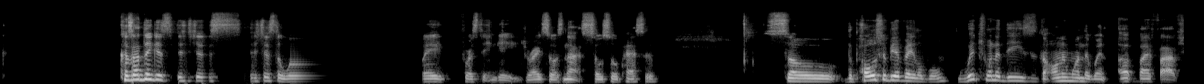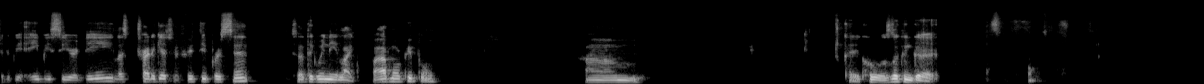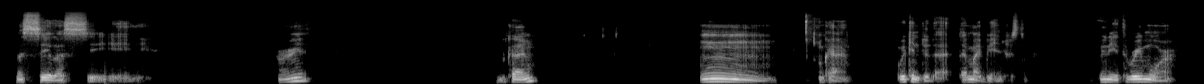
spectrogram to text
Cause I think it's it's just it's just a way for us to engage, right? So it's not so so passive. So the poll should be available. Which one of these is the only one that went up by five? Should it be A, B, C, or D? Let's try to get to 50%. So I think we need like five more people. Um, okay, cool. It's looking good. Let's see, let's see. All right. Okay. Mm, okay. We can do that. That might be interesting. We need three more.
